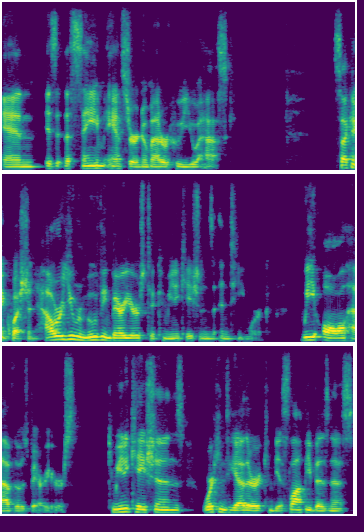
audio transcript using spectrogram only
and is it the same answer no matter who you ask? Second question, how are you removing barriers to communications and teamwork? We all have those barriers. Communications, working together can be a sloppy business,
